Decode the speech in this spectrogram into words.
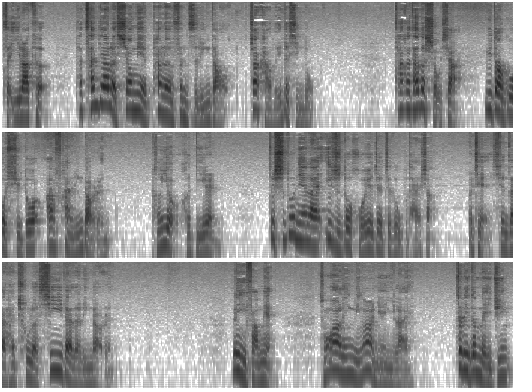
在伊拉克，他参加了消灭叛乱分子领导扎卡维的行动。他和他的手下遇到过许多阿富汗领导人、朋友和敌人，这十多年来一直都活跃在这个舞台上，而且现在还出了新一代的领导人。另一方面，从2002年以来，这里的美军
